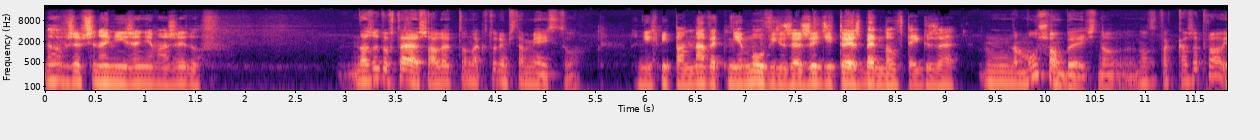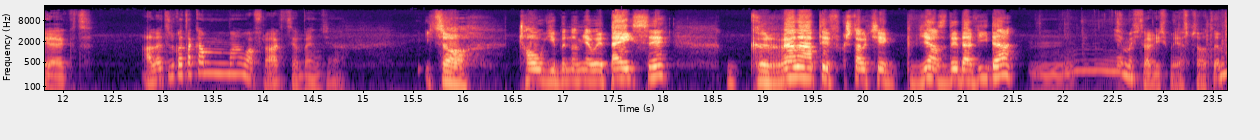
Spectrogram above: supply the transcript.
Dobrze przynajmniej, że nie ma Żydów. Na Żydów też, ale to na którymś tam miejscu. Niech mi pan nawet nie mówi, że Żydzi to jest będą w tej grze. No muszą być, no, no to tak każe projekt. Ale tylko taka mała frakcja będzie. I co? Czołgi będą miały pejsy? Granaty w kształcie gwiazdy Dawida? Nie myśleliśmy jeszcze o tym.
